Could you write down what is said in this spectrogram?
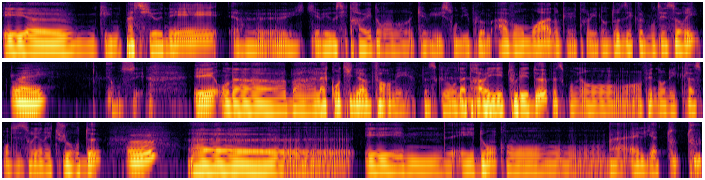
et euh, qui est une passionnée, et qui avait aussi travaillé dans, qui avait eu son diplôme avant moi, donc qui avait travaillé dans d'autres écoles Montessori. Ouais. Et on, et on a, ben, elle a continué à me former parce qu'on a Ah. travaillé tous les deux parce qu'en en fait dans les classes Montessori on est toujours deux. Euh, et, et donc on, ben, elle il y a tout tout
